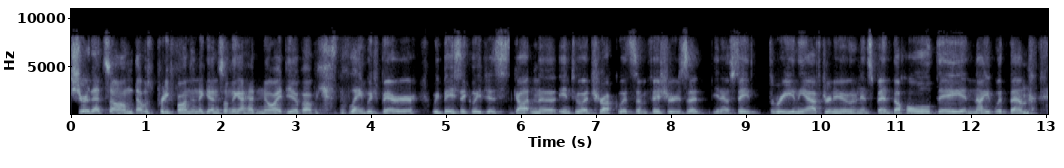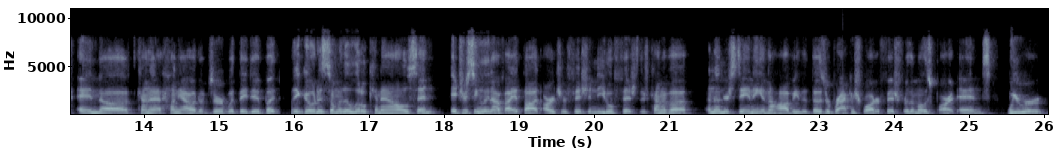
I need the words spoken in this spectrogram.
Sure, that's um that was pretty fun, and again something I had no idea about because the language barrier. We basically just gotten a, into a truck with some fishers at you know say three in the afternoon and spent the whole day and night with them, and uh, kind of hung out, observed what they did. But they go to some of the little canals, and interestingly enough, I had thought archerfish and needlefish. There's kind of a an understanding in the hobby that those are brackish water fish for the most part. And we were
